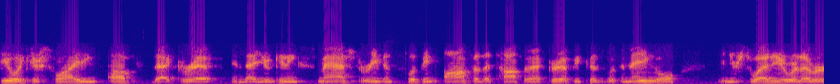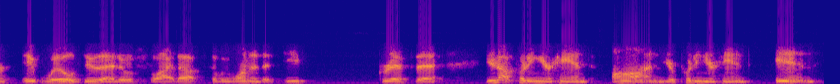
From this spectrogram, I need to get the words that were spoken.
feel like you're sliding up that grip and that you're getting smashed or even slipping off of the top of that grip because with an angle and you're sweaty or whatever, it will do that. It will slide up. So we wanted a deep grip that you're not putting your hand on, you're putting your hand in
